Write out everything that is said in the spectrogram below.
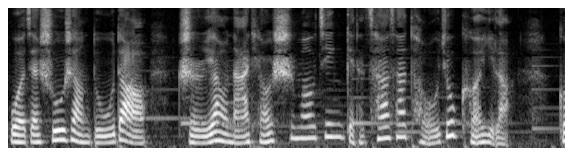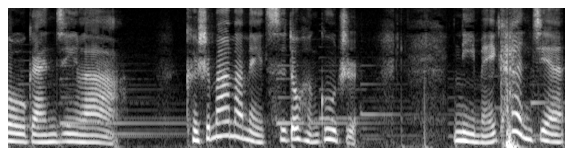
我在书上读到，只要拿条湿毛巾给他擦擦头就可以了，够干净啦。”可是妈妈每次都很固执。你没看见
